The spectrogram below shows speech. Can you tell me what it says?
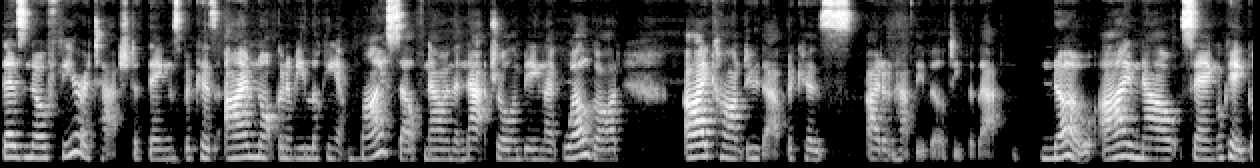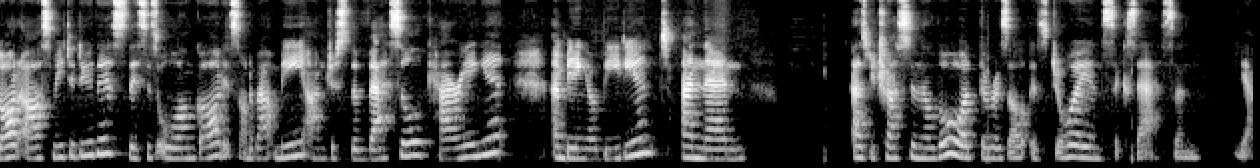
there's no fear attached to things because I'm not going to be looking at myself now in the natural and being like, well, God, I can't do that because I don't have the ability for that no, I'm now saying, okay, God asked me to do this. This is all on God. It's not about me. I'm just the vessel carrying it and being obedient. And then as you trust in the Lord, the result is joy and success. And yeah,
